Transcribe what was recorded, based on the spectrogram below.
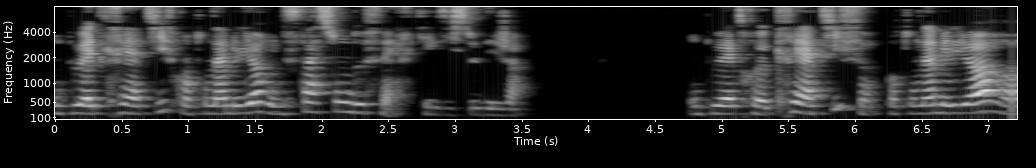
On peut être créatif quand on améliore une façon de faire qui existe déjà. On peut être créatif quand on améliore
